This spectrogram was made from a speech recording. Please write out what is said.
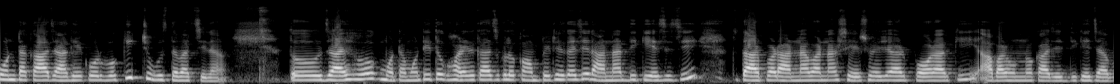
কোনটা কাজ আগে করব, কিচ্ছু বুঝতে পারছি না। তো যাই হোক, মোটামুটি তো ঘরের কাজগুলো কমপ্লিট হয়ে গেছে, রান্নার দিকে এসেছি। তো তারপর রান্না বান্না শেষ হয়ে যাওয়ার পর আর কি আবার অন্য কাজের দিকে যাব।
